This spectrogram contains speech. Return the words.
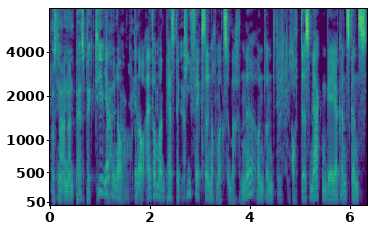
Aus, aus einer anderen Perspektive. Ja, genau, auch, ne? genau. Einfach mal einen Perspektivwechsel ja. nochmal zu machen. Ne? Und, und auch das merken wir ja ganz, ganz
